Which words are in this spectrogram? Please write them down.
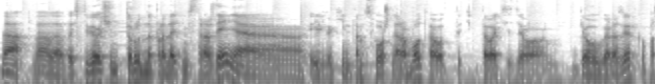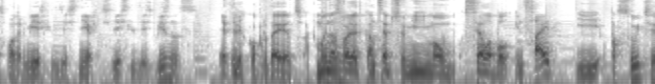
Да, да, да. То есть тебе очень трудно продать месторождение э, или какие-нибудь там сложные работы. А вот типа, давайте сделаем геологоразведку, посмотрим, есть ли здесь нефть, есть ли здесь бизнес. Это легко продается. Мы назвали эту концепцию Minimum Sellable Insight. И, по сути,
